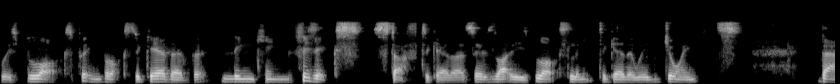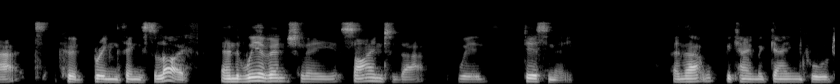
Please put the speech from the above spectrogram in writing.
was blocks, putting blocks together, but linking physics stuff together. So it was like these blocks linked together with joints that could bring things to life. And we eventually signed to that with Disney and that became a game called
